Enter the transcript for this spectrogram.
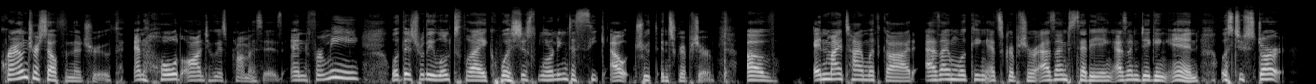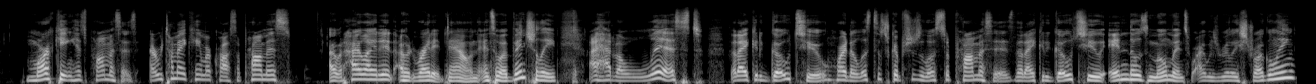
ground yourself in the truth and hold on to his promises. And for me, what this really looked like was just learning to seek out truth in scripture of in my time with God, as I'm looking at scripture, as I'm studying, as I'm digging in, was to start marking his promises. Every time I came across a promise, I would highlight it, I would write it down. And so eventually I had a list that I could go to, right? A list of scriptures, a list of promises that I could go to in those moments where I was really struggling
